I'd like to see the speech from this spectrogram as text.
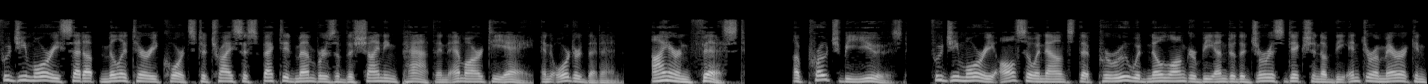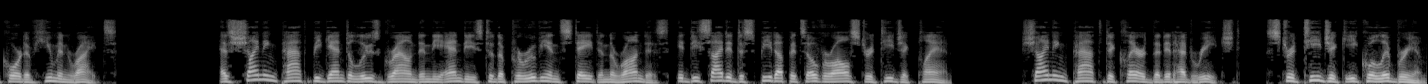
Fujimori set up military courts to try suspected members of the Shining Path and MRTA, and ordered that an «iron fist» approach be used. Fujimori also announced that Peru would no longer be under the jurisdiction of the Inter-American Court of Human Rights. As Shining Path began to lose ground in the Andes to the Peruvian state and the Rondas, it decided to speed up its overall strategic plan. Shining Path declared that it had reached strategic equilibrium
